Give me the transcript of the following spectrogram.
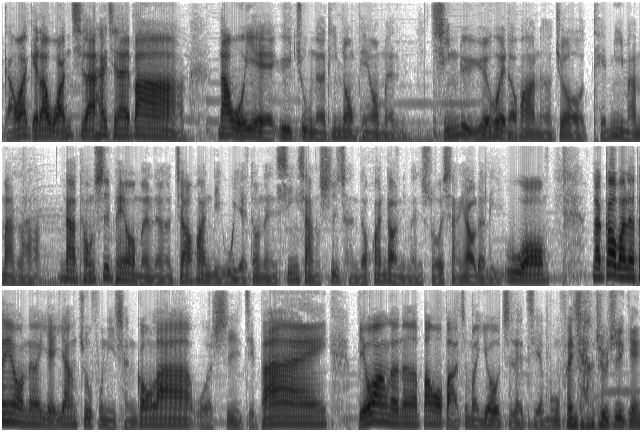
赶快给他玩起来嗨起来吧。那我也预祝呢，听众朋友们。情侣约会的话呢，就甜蜜满满啦。那同事朋友们呢，交换礼物也都能心想事成的换到你们所想要的礼物哦。那告白的朋友呢，也一样祝福你成功啦。我是几拜，别忘了呢，帮我把这么优质的节目分享出去，给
